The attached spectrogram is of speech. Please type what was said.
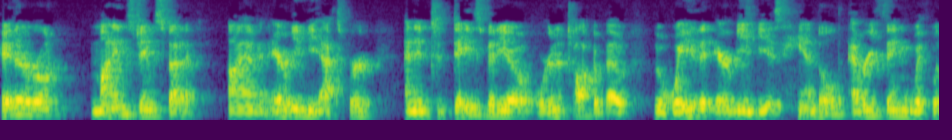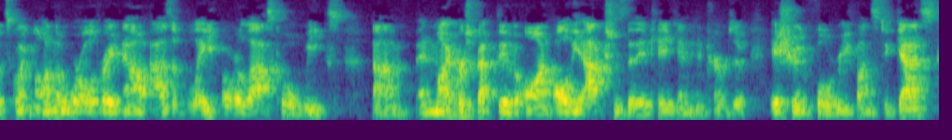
Hey there everyone, my name is James Svetec. I am an Airbnb expert and in today's video we're going to talk about the way that Airbnb has handled everything with what's going on in the world right now as of late over the last couple weeks um, and my perspective on all the actions that they've taken in terms of issuing full refunds to guests,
